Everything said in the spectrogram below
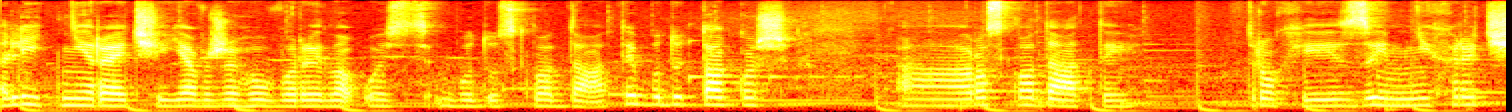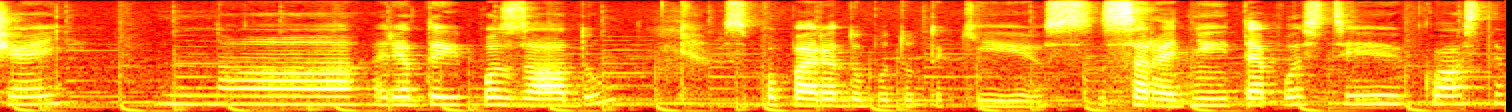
Літні речі, я вже говорила, ось буду складати. Буду також розкладати трохи зимніх речей на ряди позаду. Попереду буду такі середньої теплості класти.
